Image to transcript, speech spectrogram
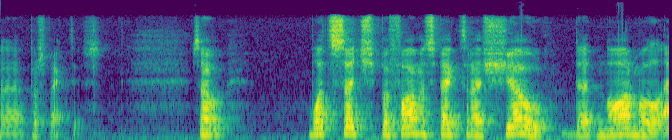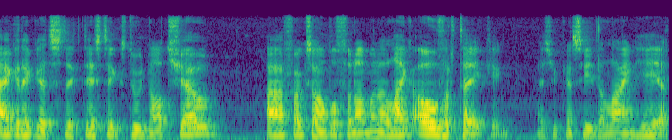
uh, perspectives. So what such performance spectra show that normal aggregate statistics do not show are, for example, phenomena like overtaking, as you can see the line here,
